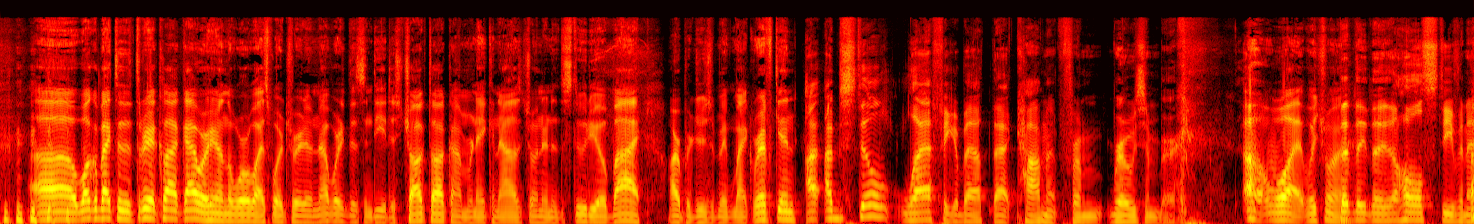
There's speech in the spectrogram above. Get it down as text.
uh, welcome back to the three o'clock hour here on the Worldwide Sports Radio Network. This indeed is Chalk Talk. I'm Renee Canales, joined in the studio by our producer, Big Mike Rifkin. I, I'm still laughing about that comment from Rosenberg. Oh, what? Which one? the, the, the whole Stephen A.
